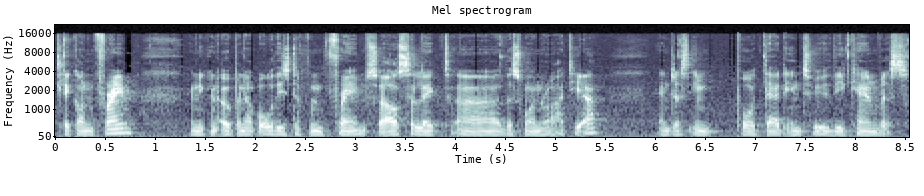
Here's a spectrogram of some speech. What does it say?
click on frame and you can open up all these different frames. So I'll select uh, this one right here and just import that into the canvas.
